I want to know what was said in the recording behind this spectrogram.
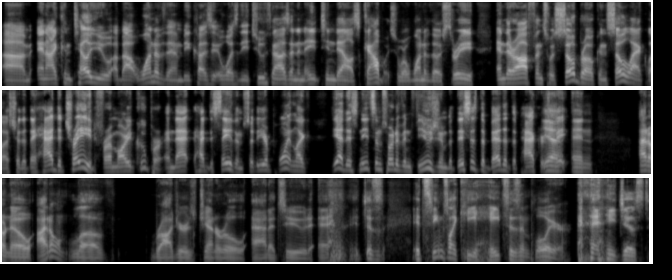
Um, and I can tell you about one of them because it was the 2018 Dallas Cowboys who were one of those three. And their offense was so broken, so lackluster that they had to trade for Amari Cooper, and that had to save them. So to your point, like yeah, this needs some sort of infusion, but this is the bed that the Packers yeah, make. And I don't know. I don't love Rodgers' general attitude. And it just it seems like he hates his employer and he just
